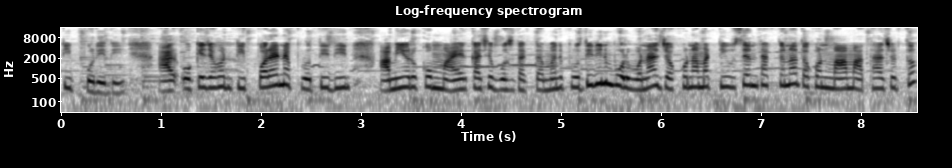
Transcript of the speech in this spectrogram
টিপ পরিয়ে দিই। আর ওকে যখন টিপ পরায় না, প্রতিদিন আমি ওরকম মায়ের কাছে বসে থাকতাম। মানে প্রতিদিন বলব না, যখন আমার টিউশন থাকতো না, তখন মা মাথা আচড়তো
